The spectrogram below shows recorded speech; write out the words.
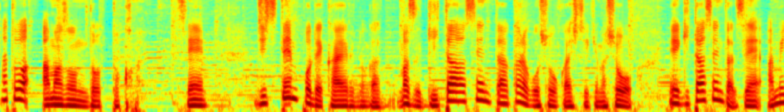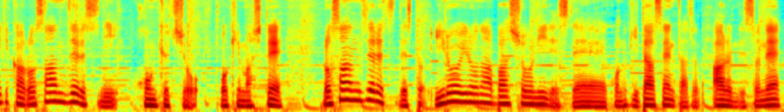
あとは Amazon.com ですね。実店舗で買えるのが、まずギターセンターからご紹介していきましょう。えーギターセンターですね、アメリカ・ロサンゼルスに本拠地を置きまして、ロサンゼルスですといろいろな場所にですね、このギターセンターというのがあるんですよね。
